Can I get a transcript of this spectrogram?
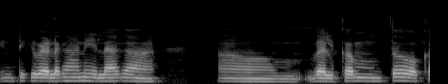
ఇంటికి వెళ్ళగానే ఇలాగా వెల్కమ్తో ఒక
